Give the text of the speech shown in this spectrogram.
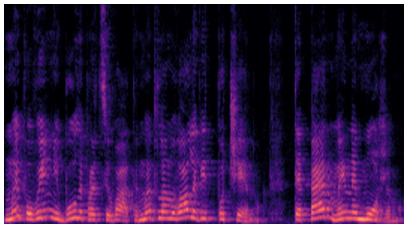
Ми повинні були працювати. Ми планували відпочинок. Тепер ми не можемо.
